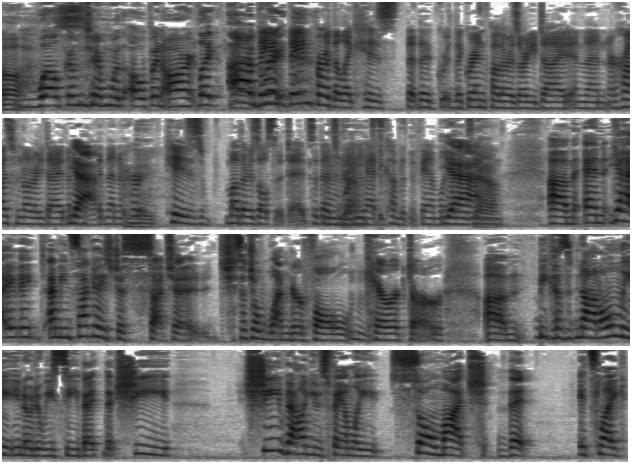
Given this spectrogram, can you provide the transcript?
welcomed him with open arms. Like, ah, they great. they inferred that like his that the the grandfather has already died, and then her husband already died, and then, Yeah. and then her they- his mother is also dead, so that's why he had to come to the family. Yeah. And, Um, and yeah, it, it, I mean, Sakae is just such a she's such a wonderful character um, because not only you know do we see that that she she values family so much that it's like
